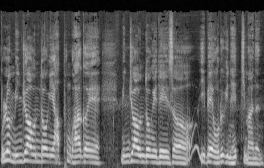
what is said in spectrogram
물론 민주화 운동이 아픈 과거에 민주화 운동에 대해서 입에 오르긴 했지만은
